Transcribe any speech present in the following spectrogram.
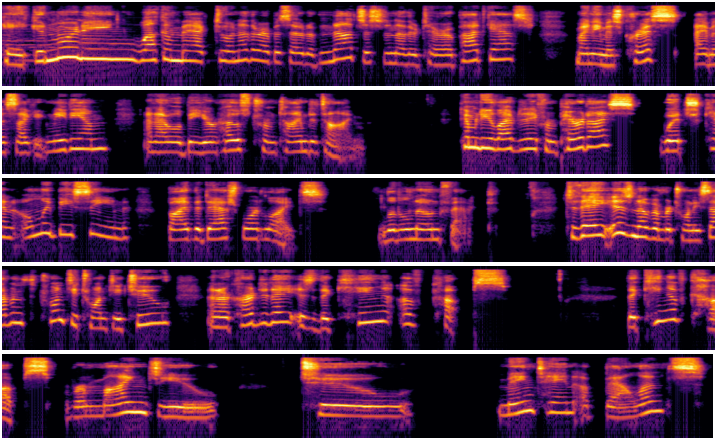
Hey, good morning. Welcome back to another episode of Not Just Another Tarot podcast. My name is Chris. I am a psychic medium, and I will be your host from time to time. Coming to you live today from Paradise, which can only be seen by the dashboard lights. Little known fact. Today is November 27th, 2022, and our card today is the King of Cups the King of Cups reminds you to maintain a balance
